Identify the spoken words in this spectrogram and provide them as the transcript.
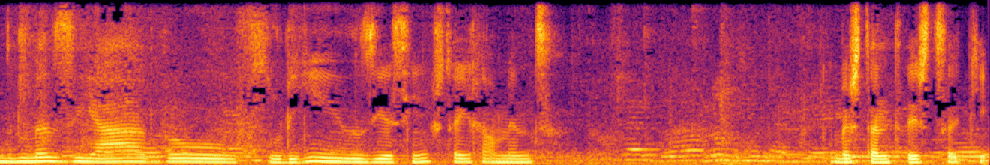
demasiado floridos e assim. Gostei realmente bastante destes aqui.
